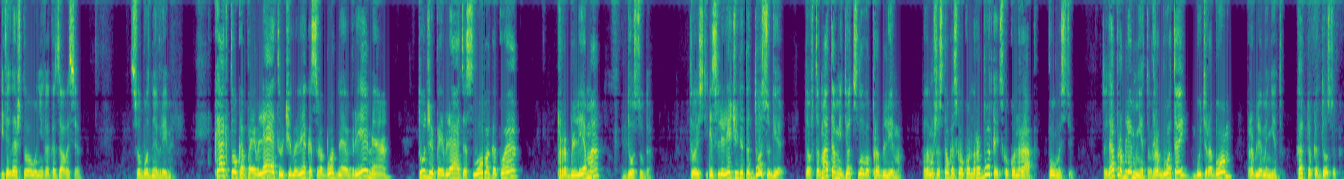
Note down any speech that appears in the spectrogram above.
И тогда что у них оказалось? Свободное время. Как только появляется у человека свободное время, тут же появляется слово какое? Проблема досуга. То есть, если речь идет о досуге, то автоматом идет слово проблема. Потому что столько, сколько он работает, сколько он раб полностью, тогда проблем нету. Работай, будь рабом, проблемы нету. Как только досуг.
